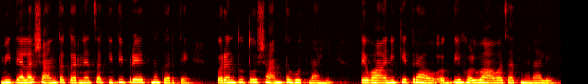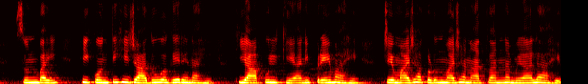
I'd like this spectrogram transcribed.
मी त्याला शांत करण्याचा किती प्रयत्न करते परंतु तो शांत होत नाही. तेव्हा अनिकेत राव अगदी हळू आवाजात म्हणाले सुनबाई ही कोणतीही जादू वगैरे नाही. ही आपुलकी आणि प्रेम आहे जे माझ्याकडून माझ्या नातवांना मिळालं आहे.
